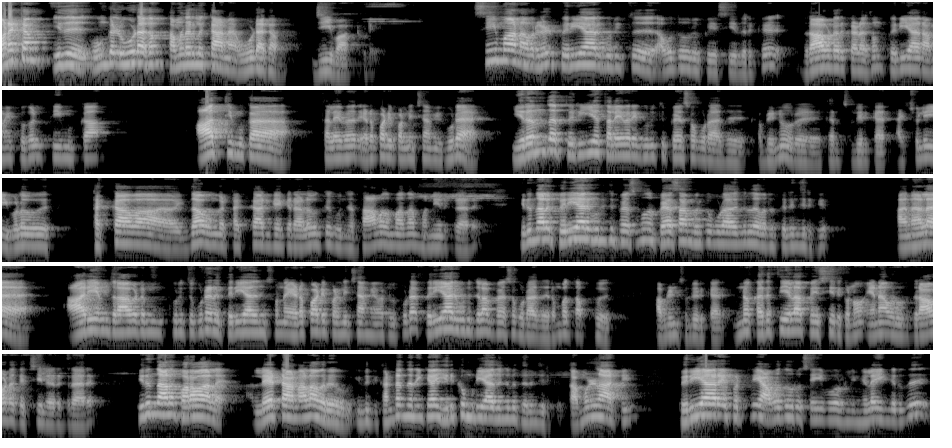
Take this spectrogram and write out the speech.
வணக்கம். இது உங்கள் ஊடகம் தமிழர்களுக்கான ஊடகம் ஜீவா டுடே. சீமான் அவர்கள் பெரியார் குறித்து அவதூறு பேசியதற்கு திராவிடர் கழகம் பெரியார் அமைப்புகள் திமுக அதிமுக தலைவர் எடப்பாடி பழனிசாமி கூட இறந்த பெரிய தலைவரை குறித்து பேசக்கூடாது அப்படின்னு ஒரு கருத்து சொல்லியிருக்காரு. ஆக்சுவலி இவ்வளவு டக்காவா இதான் உங்க டக்கான்னு கேட்குற அளவுக்கு கொஞ்சம் தாமதமாக தான் பண்ணியிருக்கிறாரு. இருந்தாலும் பெரியார் குறித்து பேசும்போது பேசாமல் இருக்கக்கூடாதுங்கிறது அவர் தெரிஞ்சிருக்கு. அதனால ஆரியம் திராவிடம் குறித்து கூட எனக்கு தெரியாதுன்னு சொன்ன எடப்பாடி பழனிசாமி அவர்கள் கூட பெரியார் குறித்துலாம் பேசக்கூடாது ரொம்ப தப்பு அப்படின்னு சொல்லியிருக்காரு. இன்னும் கருத்தியலாக பேசியிருக்கணும். ஏன்னா அவர் ஒரு திராவிட கட்சியில் இருக்கிறாரு. இருந்தாலும் பரவாயில்ல. லேட்டானாலும் அவர் இதுக்கு கண்டந்தனிக்காக இருக்க முடியாதுங்கிறது தெரிஞ்சிருக்கு. தமிழ்நாட்டில் பெரியாரை பற்றி அவதூறு செய்பவர்களின் நிலைங்கிறது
